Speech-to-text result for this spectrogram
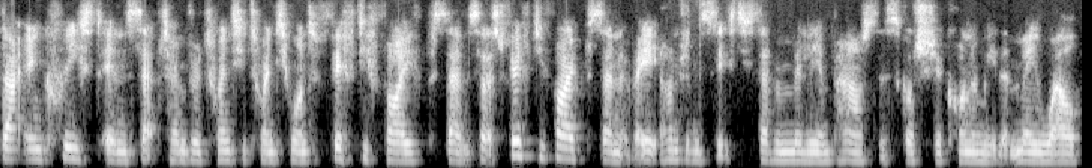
That increased in September 2021 to 55%. So that's 55% of £867 million to the Scottish economy that may well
